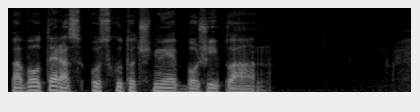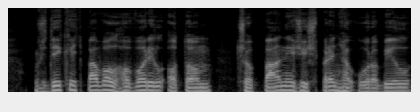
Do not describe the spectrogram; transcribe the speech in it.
Pavol teraz uskutočňuje Boží plán. Vždy, keď Pavol hovoril o tom, čo pán Ježiš pre ňo urobil,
